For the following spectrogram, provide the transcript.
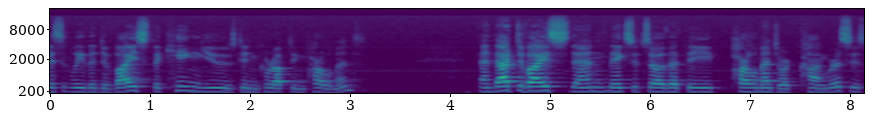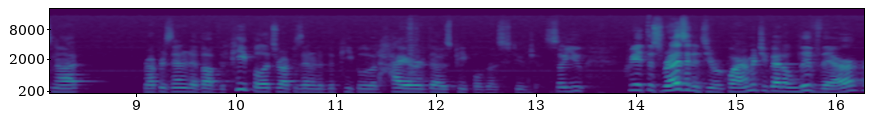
basically the device the king used in corrupting parliament. And that device then makes it so that the parliament or Congress is not representative of the people, it's representative of the people who had hired those people, those stooges. So you create this residency requirement, you've got to live there.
